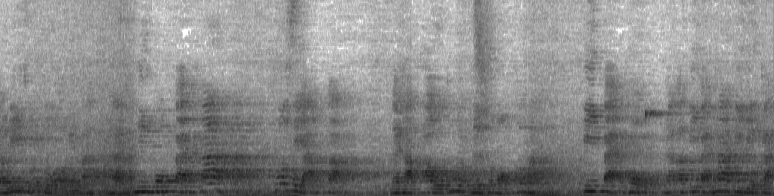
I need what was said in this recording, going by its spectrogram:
อารี่ส่วนตัวเอาไว้มากนะหนึ่งหกแปดห้าทูตสยามกลับนะครับ เอาทูตเดินสมองเข้ามา ปี 86 นะอ่อปี 85 ปีเดียวกัน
